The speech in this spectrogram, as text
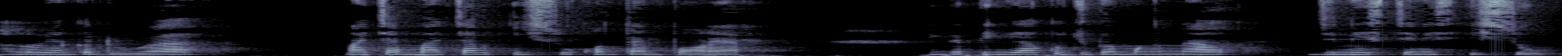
Lalu yang kedua, macam-macam isu kontemporer. Yang ketiga, aku juga mengenal jenis-jenis isu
